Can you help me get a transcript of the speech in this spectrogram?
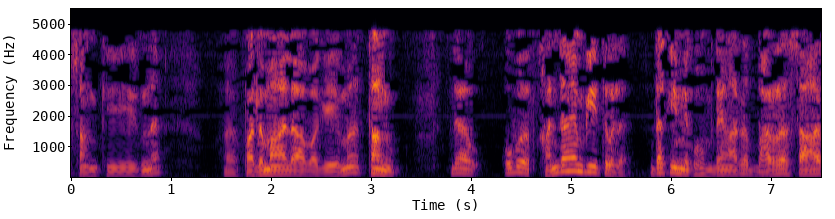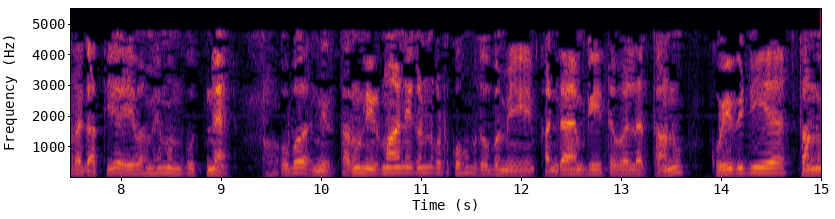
සංකීර්ණ පදමාලා වගේම තනු. දැන් ඔබ කණ්ඩායම් ගීතවල දකින්නේ කොහොමද? දැන් අර බරසාර ගතිය ඒවා මෙහෙම මුකුත් නැහැ. ඔබ තනු නිර්මාණය කරනකොට කොහොමද ඔබ මේ කණ්ඩායම් ගීතවල තනු කොයි විදිය තනු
